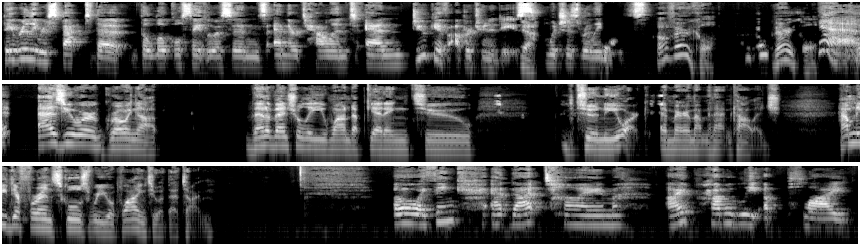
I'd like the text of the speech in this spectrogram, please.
they really respect the the local St. Louisans and their talent and do give opportunities, Yeah. which is really nice. Oh, very cool. Very cool. Yeah. As you were growing up, then eventually you wound up getting to to New York at Marymount Manhattan College. How many different schools were you applying to at that time? Oh, I think at that time I probably applied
